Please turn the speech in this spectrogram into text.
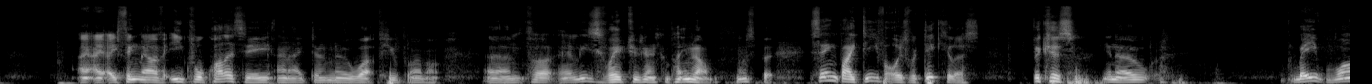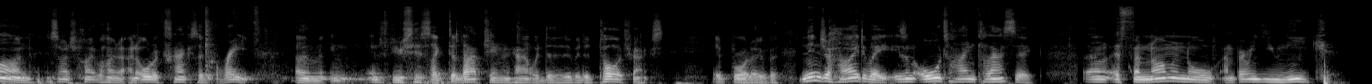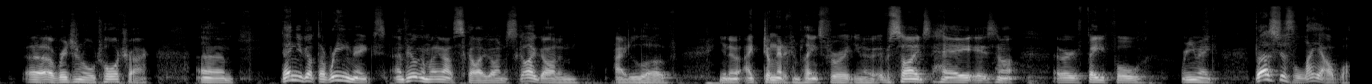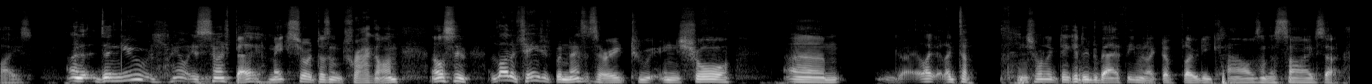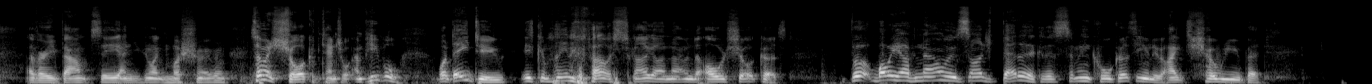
I, I think they're of equal quality, and I don't know what people are about. Um, but at least Wave 2 can complain about. But saying by default is ridiculous because, you know, Wave One is so much hype behind it, and all the tracks are great. Um, in, introduces like the lap chain account with the with the tour tracks it brought over. Ninja Hideaway is an all time classic, um, a phenomenal and very unique uh, original tour track. Um, then you've got the remakes, and people complain about Sky Garden. Sky Garden, I love. You know, I don't get complaints for it. You know, besides, hey, it's not a very faithful remake, but that's just layout the new layout is so much better. Make sure it doesn't drag on. And also, a lot of changes were necessary to ensure, um, like like to ensure like they could do the better theme, like the floaty clouds on the sides that are very bouncy, and you can like mushroom over them. So much shortcut potential, and people what they do is complain about Sky Garden now and the old shortcuts. But what we have now is so much better because there's so many cool cuts you can do. I show you, but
